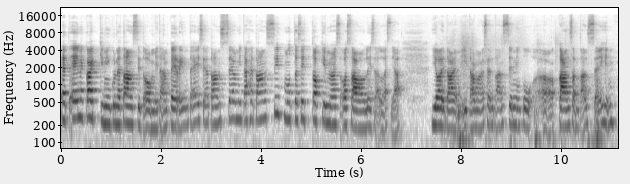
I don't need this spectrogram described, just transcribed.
Että ei ne kaikki niin kuin ne tanssit ole mitään perinteisiä tansseja, mitä he tanssi, mutta sitten toki myös osa oli sellaisia joitain itämaisen tanssin niin kuin, äh, kansantansseihin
